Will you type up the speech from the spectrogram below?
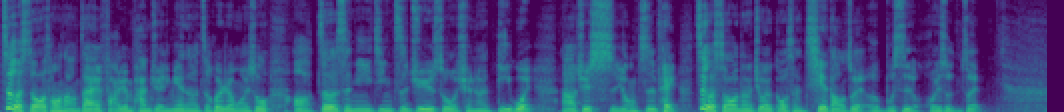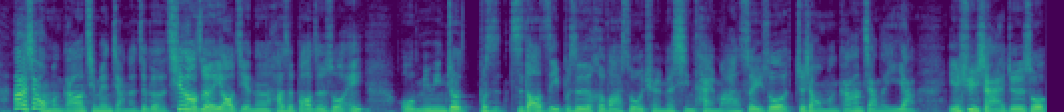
这个时候通常在法院判决里面呢，只会认为说哦，这个是你已经自具所有权人的地位啊，去使用支配，这个时候呢就会构成窃盗罪，而不是毁损罪。那像我们刚刚前面讲的这个窃盗罪的要件呢，他是抱着说，诶，我明明就不是知道自己不是合法所有权人的心态嘛，所以说就像我们刚刚讲的一样，延续下来就是说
